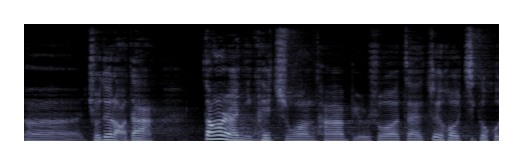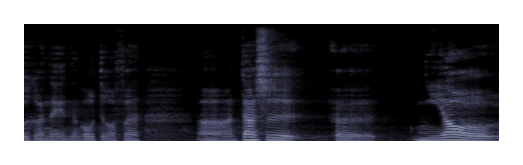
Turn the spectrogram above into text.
呃球队老大，当然你可以指望他，比如说在最后几个回合内能够得分，呃，但是呃你要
